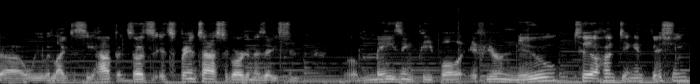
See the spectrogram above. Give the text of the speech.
uh, we would like to see happen. So it's it's a fantastic organization, amazing people. If you're new to hunting and fishing,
